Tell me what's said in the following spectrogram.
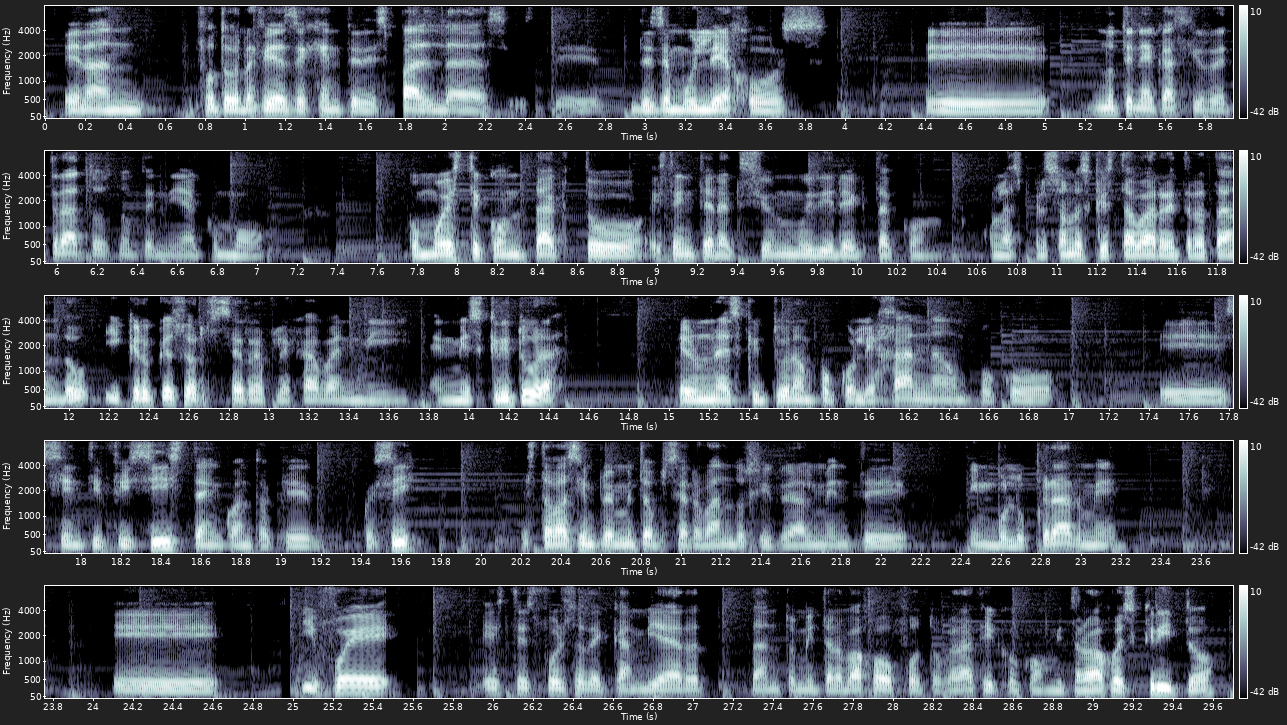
Eran fotografías de gente de espaldas, este, desde muy lejos. Eh, no tenía casi retratos, no tenía como, como este contacto, esta interacción muy directa con, con, las personas que estaba retratando y creo que eso se reflejaba en mi, en mi escritura. Era una escritura un poco lejana, un poco eh, cientificista en cuanto a que, pues sí, estaba simplemente observando si realmente involucrarme. Eh, y fue este esfuerzo de cambiar tanto mi trabajo fotográfico como mi trabajo escrito,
